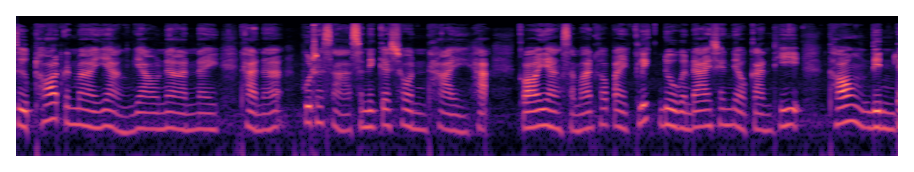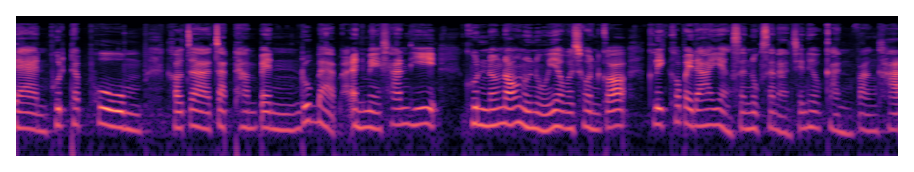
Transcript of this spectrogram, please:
สืบทอดกันมาอย่างยาวนานในฐานะพุทธศาสนิกชนไทยค่ะ ก็ยังสามารถเข้าไปคลิกดูกันได้เช่นเดียวกันที่ท่องดินแดนพุทธภูมิ เขาจะจัดทำเป็นรูปแบบแอนิเมชันที่ คุณน้องๆ หนูๆ เยาวชนก็คลิกเข้าไปได้อย่างสนุกสนานเช่นเดียวกันฟังคะ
